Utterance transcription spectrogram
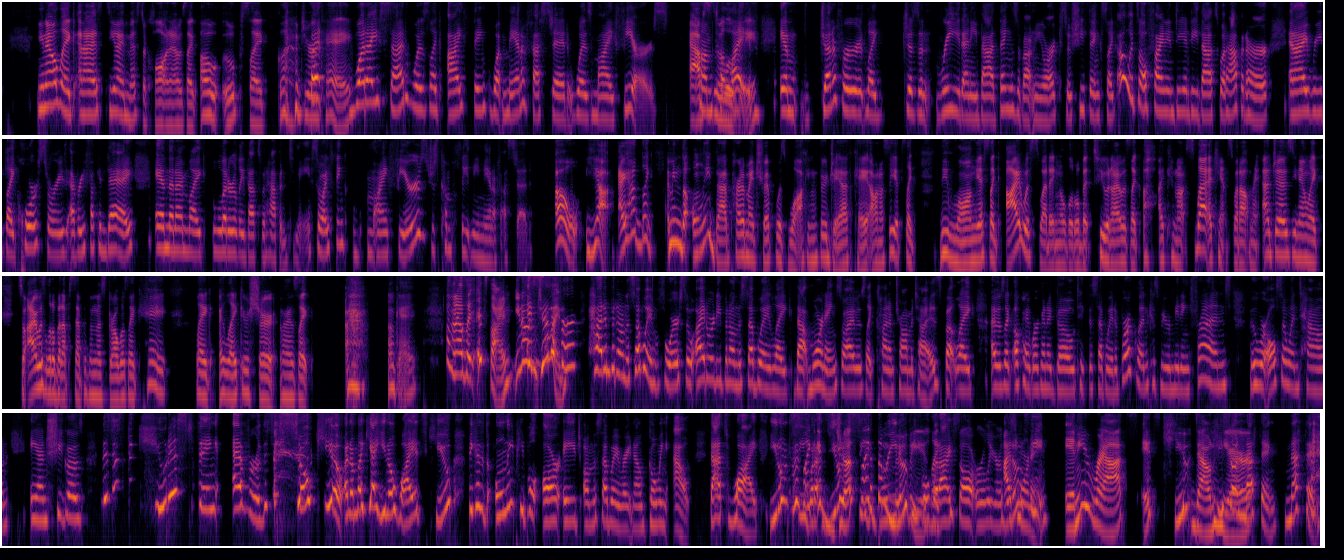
You know, like, and I seen I missed a call, and I was like, "Oh, oops!" Like, glad you're But okay. what I said was like, I think what manifested was my fears. come to life. And Jennifer, like, doesn't read any bad things about New York. So she thinks, like, oh, it's all fine and dandy. That's what happened to her. And I read like horror stories every fucking day. And then I'm like, literally, that's what happened to me. So I think my fears just completely manifested. Oh, yeah. I had like, I mean, the only bad part of my trip was walking through JFK. Honestly, it's like the longest. Like, I was sweating a little bit too. And I was like, oh, I cannot sweat. I can't sweat out my edges, you know, like, so I was a little bit upset. But then this girl was like, hey, like, I like your shirt. And I was like, okay. And then I was like, it's fine. You know, and it's fine. Jennifer hadn't been on a subway before, so I'd already been on the subway like that morning, so I was like kind of traumatized. But like, I was like, okay, we're gonna go take the subway to Brooklyn because we were meeting friends who were also in town. And she goes, "This is the cutest thing ever. This is so cute." And I'm like, "Yeah, you know why it's cute? Because it's only people our age on the subway right now going out. That's why you don't see like, what I- you don't just see like the the breed of movies, people like, that I saw earlier this I don't morning." see any rats. It's cute down She here. saw nothing, nothing.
